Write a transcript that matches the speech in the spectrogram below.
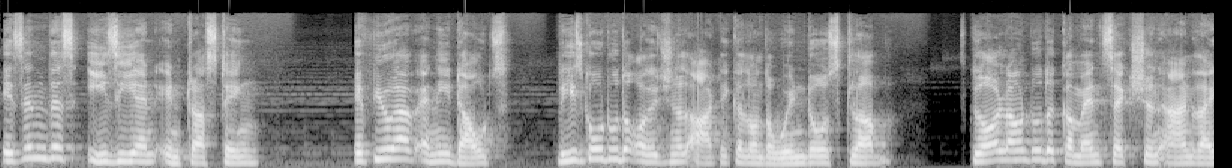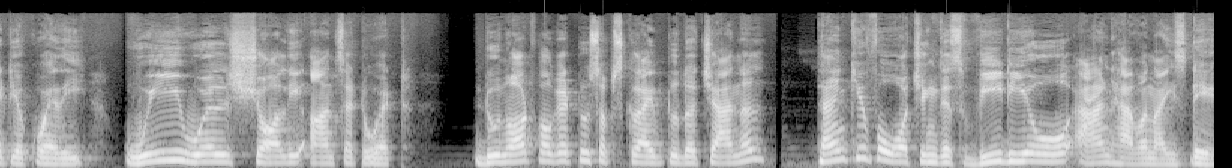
Isn't this easy and interesting? If you have any doubts please go to the original article on the windows club scroll down to the comment section and write your query. We will surely answer to it. Do not forget to subscribe to the channel Thank you for watching this video and have a nice day.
